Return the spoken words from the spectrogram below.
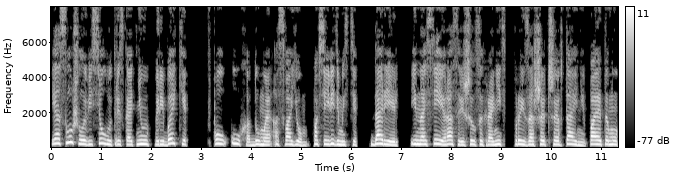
Я слушала веселую трескотню Ребекки в полуха, думая о своем, по всей видимости, Дарель, и на сей раз решил сохранить произошедшее в тайне, поэтому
